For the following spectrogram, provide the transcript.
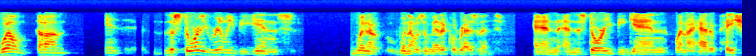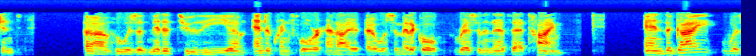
Well, um, the story really begins when I, when I was a medical resident and and the story began when I had a patient uh, who was admitted to the um, endocrine floor, and I, I was a medical resident at that time. And the guy was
